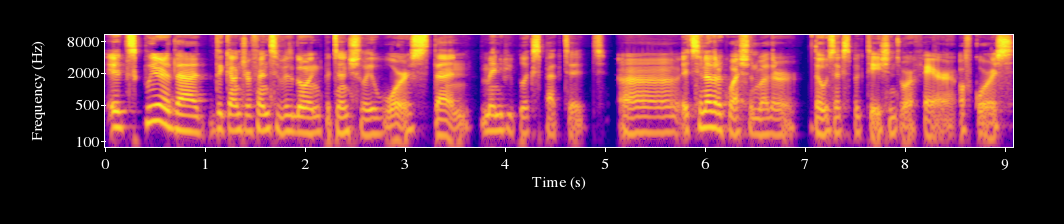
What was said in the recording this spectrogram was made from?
it's clear that the counteroffensive is going potentially worse than many people expected. Uh, it's another question whether those expectations were fair, of course.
